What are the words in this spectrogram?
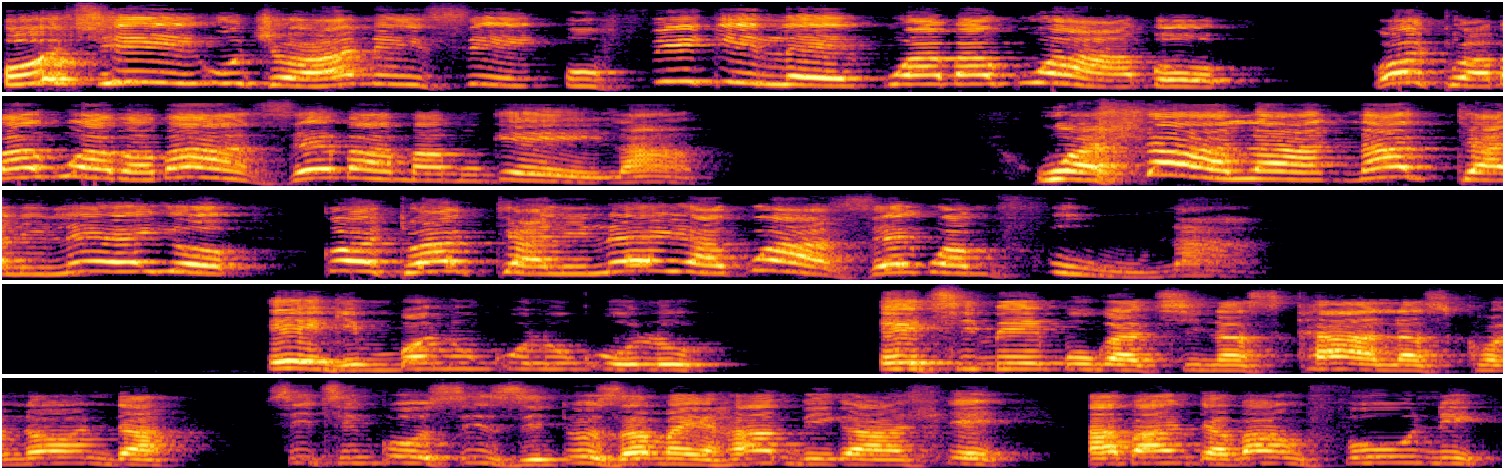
Uthi uJohanesi ufikile kwabakwabo kodwa abakwabo baze bamamukela. Wahlala nakudalileyo kodwa akudalileyo kwaze kwamfuna. Engimbona uNkulunkulu ethi mebuka thina sikhala sikhononda sithi inkosi izinto zami ayihambi kahle abantu abangifuni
